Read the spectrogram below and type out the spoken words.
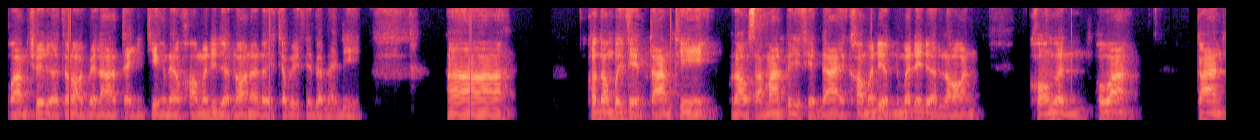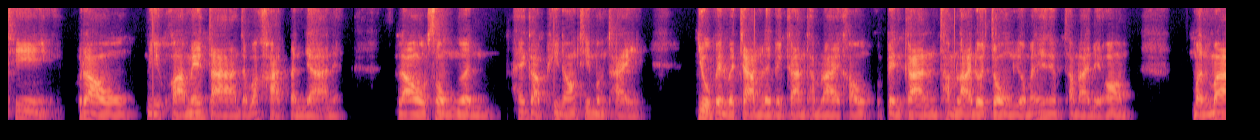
ความช่วยเหลือตลอดเวลาแต่จริง ๆ แล้วเขาไม่ได้เดือดร้อนอะไรเลยจะไปเสธแบบไหนดี อ่า ก็ต้องปฏิเสธตามที่เราสามารถปฏิเสธได้ เขาไม่เดือดไม่ได้เดือดร้อน ขอเงิน เพราะว่าการที่เรามีความเมตตาแต่ว่าขาดปัญญาเนี่ย เราส่งเงินให้กับพี่น้องที่เมืองไทย อยู่เป็นประจำเลยเป็นการทำลายเขาเป็นการทำลายโดยตรงอยู่ไม่ใช่ทำลายโดยอ้อม เหมือนว่า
